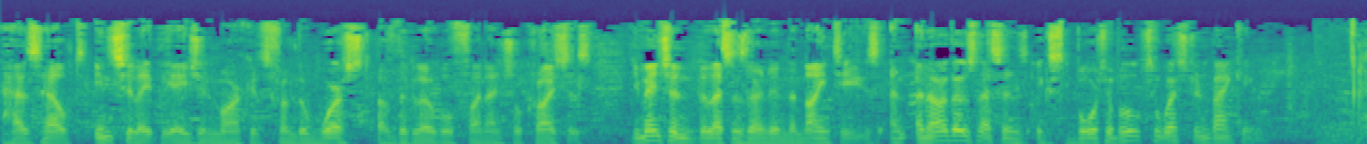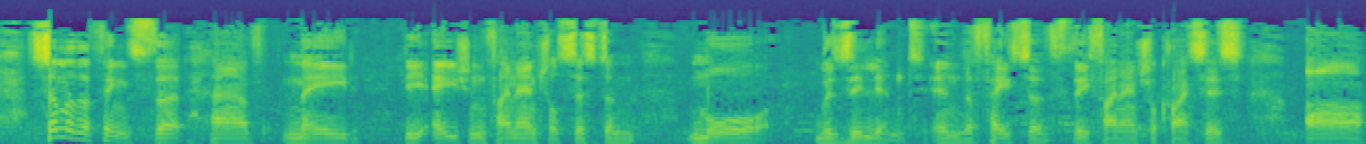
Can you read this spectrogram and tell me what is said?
has helped insulate the Asian markets from the worst of the global financial crisis? You mentioned the lessons learned in the 90s, and, and are those lessons exportable to Western banking? Some of the things that have made the Asian financial system more resilient in the face of the financial crisis are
